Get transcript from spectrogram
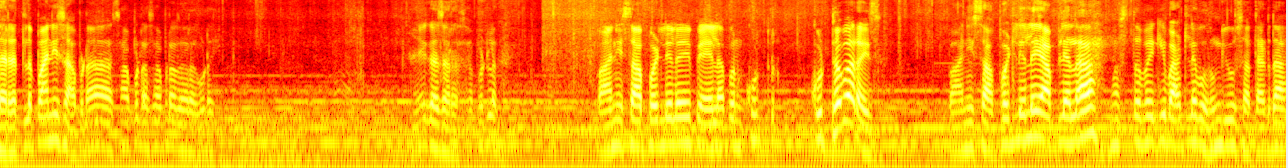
झऱ्यातलं पाणी सापडा सापडा सापडा जरा कुठे. हे का जरा सापडलं का? पाणी सापडलेलं आहे प्यायला पण कुठ कुठं भरायचं? पाणी सापडलेलं आहे आपल्याला मस्तपैकी बाटल्या भरून घेऊ सात आठ दहा.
